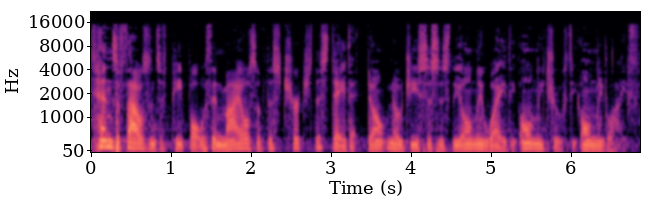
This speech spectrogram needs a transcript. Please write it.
tens of thousands of people within miles of this church this day that don't know Jesus is the only way, the only truth, the only life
